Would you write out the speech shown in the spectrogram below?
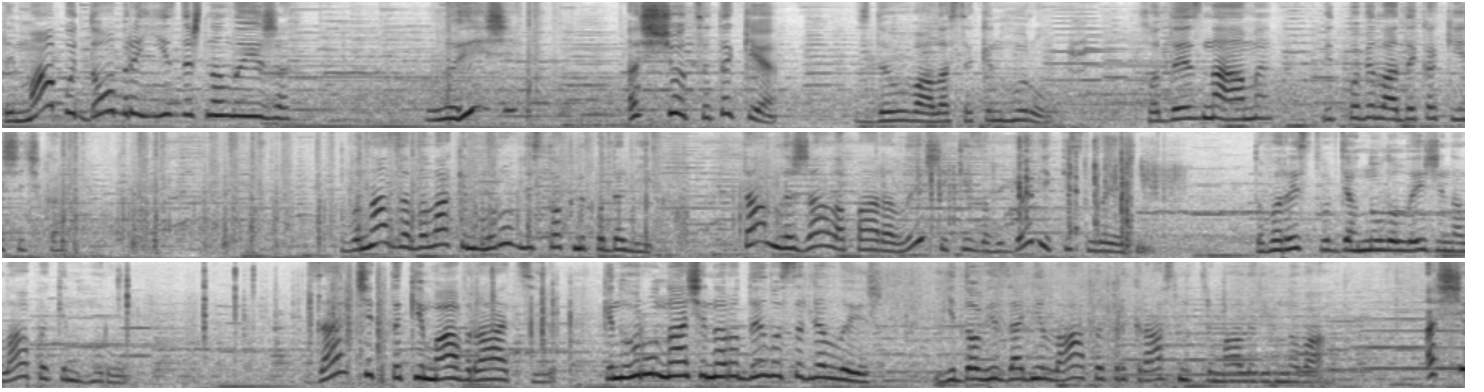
Ти, мабуть, добре їздиш на лижах. Лижі? А що це таке? здивувалася кенгуру. Ходи з нами, відповіла дика кішечка. Вона завела кенгуру в лісок неподалік. Там лежала пара лиж, які загубив якийсь лижник. Товариство вдягнуло лижі на лапи кенгуру. Зайчик таки мав рацію. Кенгуру наче народилося для лиж. Її довгі задні лапи прекрасно тримали рівновагу. А ще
